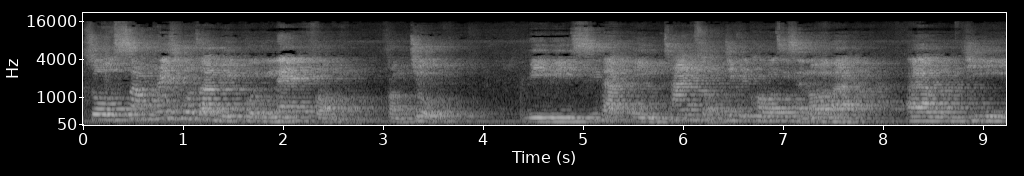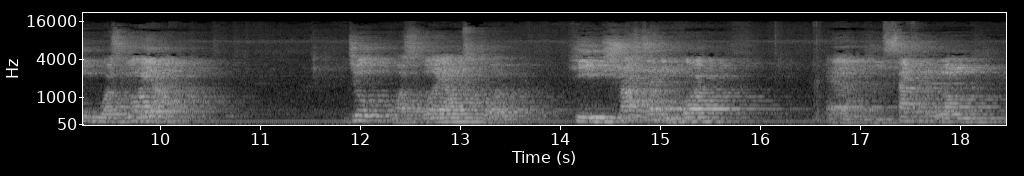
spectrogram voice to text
So some principles that we could learn from from Job. We, we see that in times of difficulties and all that, um, he was loyal Job was loyal to God. He trusted in God. Um, he suffered long.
